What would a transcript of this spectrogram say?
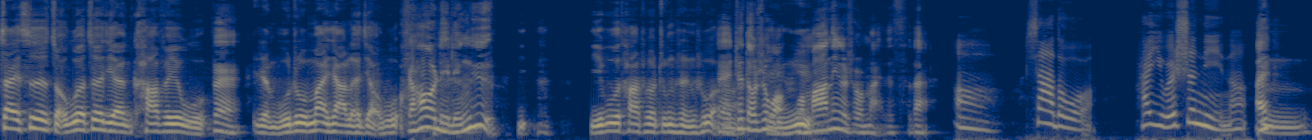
再次走过这间咖啡屋，对，忍不住慢下了脚步，然后李玲玉，一步踏错终身错。对，啊这都是我我妈那个时候买的磁带。哦，吓得我还以为是你呢。哎嗯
